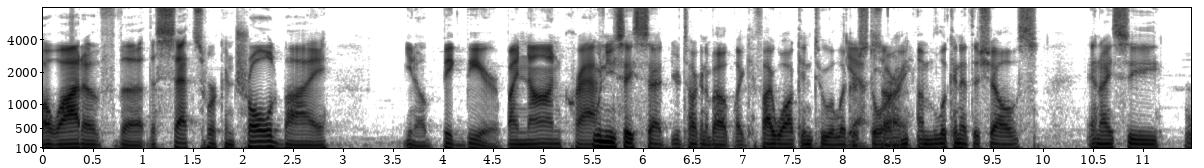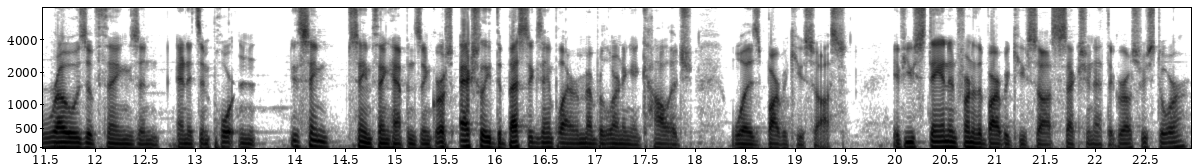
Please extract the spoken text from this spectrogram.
a lot of the the sets were controlled by you know big beer by non-craft when you say set, you're talking about like if I walk into a liquor Yeah, store, sorry. I'm looking at the shelves and I see rows of things and and it's important. The same same thing happens in grocery. Actually, the best example I remember learning in college was barbecue sauce. If you stand in front of the barbecue sauce section at the grocery store,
